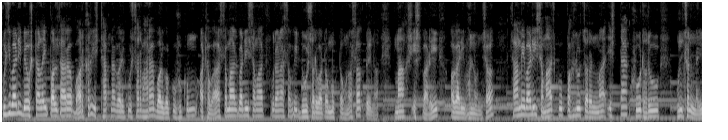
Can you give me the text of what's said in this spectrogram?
पुँजीवादी व्यवस्थालाई पल्टाएर भर्खर स्थापना गरेको सर्वहारा वर्गको हुकुम अथवा समाजवादी समाज पुराना सबै दोषहरूबाट मुक्त हुन सक्दैन। मार्क्स यसबाटै अगाडि भन्नुहुन्छ साम्यवादी समाजको पहिलो चरणमा यस्ता खोटहरू हुन्छन् नै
